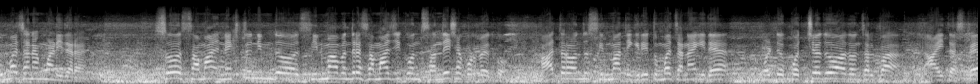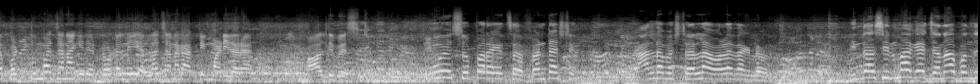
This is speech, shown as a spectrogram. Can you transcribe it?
ತುಂಬ ಚೆನ್ನಾಗಿ ಮಾಡಿದ್ದಾರೆ. ಸೊ ಸಮಾ ನೆಕ್ಸ್ಟ್ ನಿಮ್ಮದು ಸಿನಿಮಾ ಬಂದರೆ ಸಮಾಜಕ್ಕೆ ಒಂದು ಸಂದೇಶ ಕೊಡಬೇಕು. ಆ ಥರ ಒಂದು ಸಿನಿಮಾ ತೆಗಿರಿ ತುಂಬ ಚೆನ್ನಾಗಿದೆ ಬಟ್ ಕೊಚ್ಚೋದು ಅದೊಂದು ಸ್ವಲ್ಪ ಆಯ್ತು ಅಷ್ಟೇ. ಬಟ್ ತುಂಬ ಚೆನ್ನಾಗಿದೆ ಟೋಟಲಿ ಎಲ್ಲ ಚೆನ್ನಾಗಿ ಆ್ಯಕ್ಟಿಂಗ್ ಮಾಡಿದ್ದಾರೆ. All the best movie super ಆಗೈತೆ sir fantastic all the best ಎಲ್ಲ ಒಳ್ಳೇದಾಗಲಿ ಅವರು ಇಂಥ ಸಿನಿಮಾಗೆ ಜನ ಬಂದು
